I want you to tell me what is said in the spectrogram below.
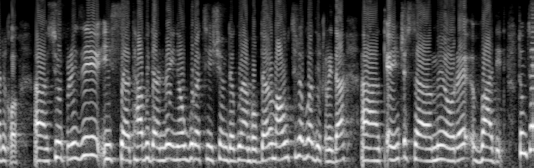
არ იყო სიურპრიზი, ის თავიდანვე ინაუგურაციის შემდეგვე ამბობდა, რომ აუცილებლად იყრიდა კენჭს მეორე ვადით. თუმცა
